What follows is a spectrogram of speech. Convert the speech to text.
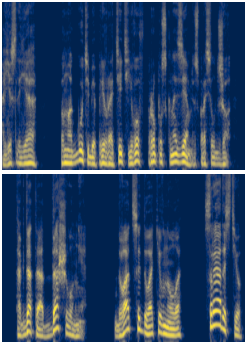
«А если я помогу тебе превратить его в пропуск на Землю?» — спросил Джо. «Тогда ты отдашь его мне?» Двадцать два кивнула. «С радостью!»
